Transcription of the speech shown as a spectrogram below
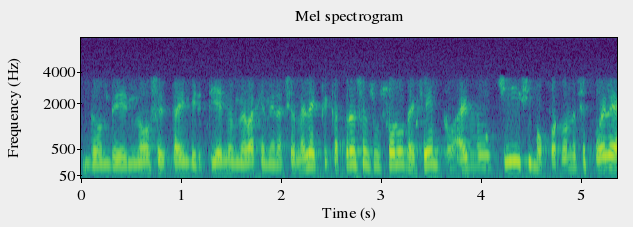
donde no se está invirtiendo en nueva generación eléctrica. Pero eso es un solo un ejemplo. Hay muchísimo por donde se puede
